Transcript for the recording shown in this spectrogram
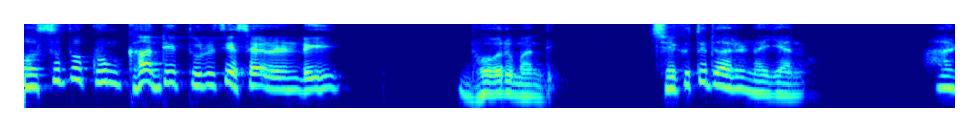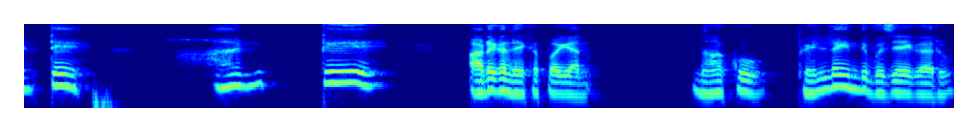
పసుపు కుంకాన్ని తుడిచేశాడండి. భోరుమంది చెగుతుడాలనయ్యాను అంటే అంటే అడగలేకపోయాను. నాకు పెళ్ళైంది విజయ్ గారు.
